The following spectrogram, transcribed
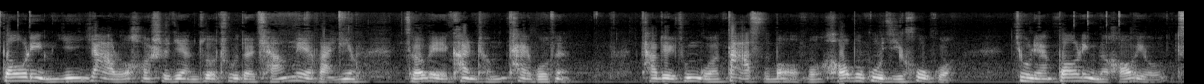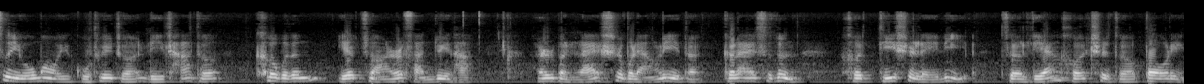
包令因亚罗号事件做出的强烈反应，则被看成太过分。他对中国大肆报复，毫不顾及后果，就连包令的好友、自由贸易鼓吹者理查德·科布登也转而反对他，而本来势不两立的格莱斯顿和迪士雷利则联合斥责包令。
